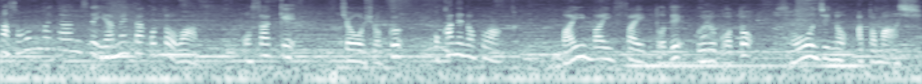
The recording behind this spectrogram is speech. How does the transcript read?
まあそんな感じでやめたことはお酒朝食お金の不安売買サイトで売ること掃除の後回し。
